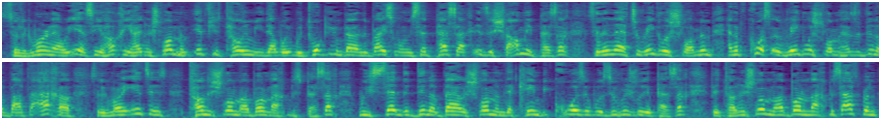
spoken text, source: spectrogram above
So the Gemara now is, if you're telling me that what we're talking about in the Bryce when we said Pesach is a Shalmi Pesach, so then that's a regular Shlomim, and of course a regular Shlomim has a din about the Acha. So the Gemara answers, Tana Shlomim Abar Machbis Pesach. We said the din about Shlomim that came because it was originally a Pesach. V'Tana Shlomim Atzman,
